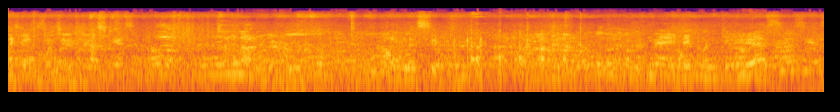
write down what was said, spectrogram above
second first year God bless you. May I take one thing? Yes, yes, yes,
